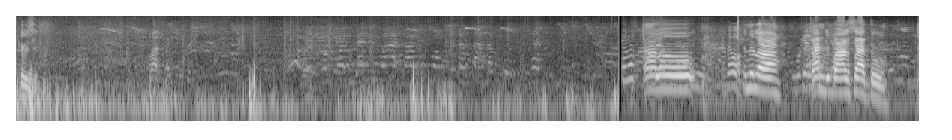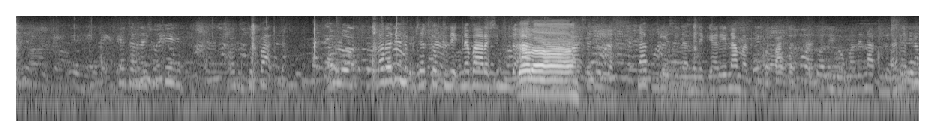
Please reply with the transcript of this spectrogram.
Oke sih. Halo, inilah Candi Bahal satu. Para din na bisa teknik na bara si muda. Dadah. Na pula din namin nag-ari na magpapasok. Mali na pula din na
